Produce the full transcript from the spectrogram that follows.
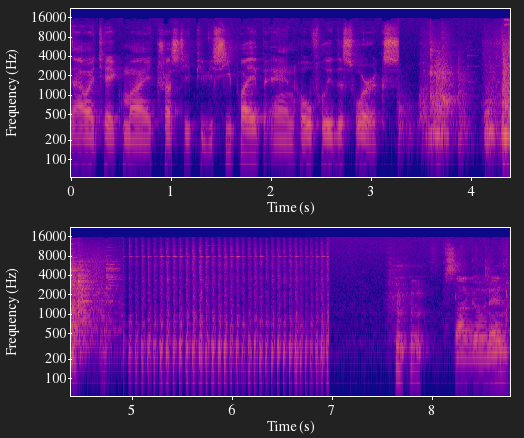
Now I take my trusty PVC pipe and hopefully this works. it's not going in.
